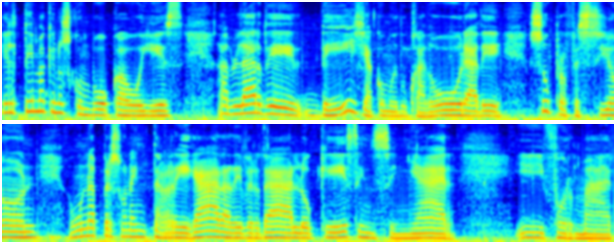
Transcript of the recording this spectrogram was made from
El tema que nos convoca hoy es hablar de, de ella como educadora, de su profesión, una persona entregada de verdad a lo que es enseñar y formar.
